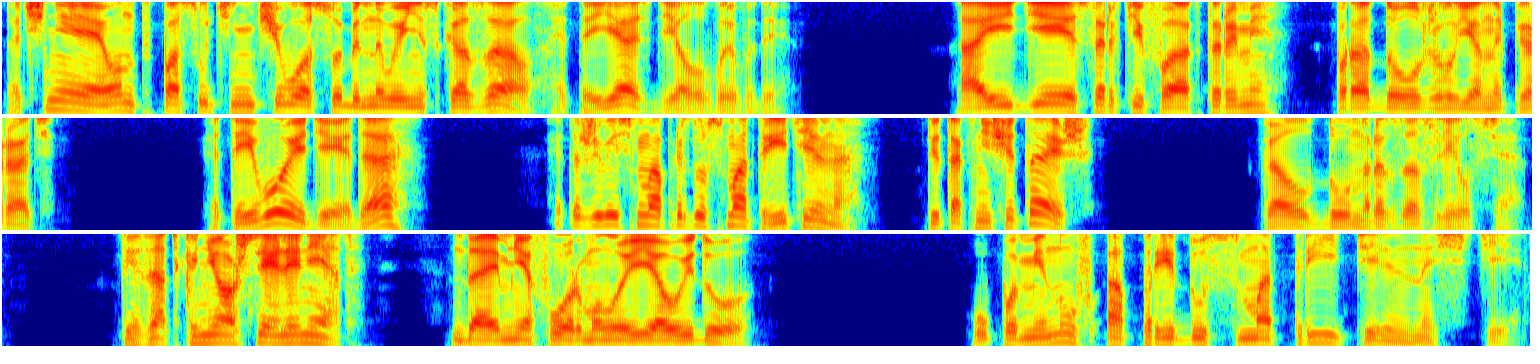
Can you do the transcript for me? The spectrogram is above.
Точнее, он-то, по сути, ничего особенного и не сказал, это я сделал выводы. «А идея с артефакторами?» — продолжил я напирать. Это его идея, да? Это же весьма предусмотрительно. Ты так не считаешь?» Колдун разозлился. «Ты заткнешься или нет? Дай мне формулу, и я уйду». Упомянув о предусмотрительности,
